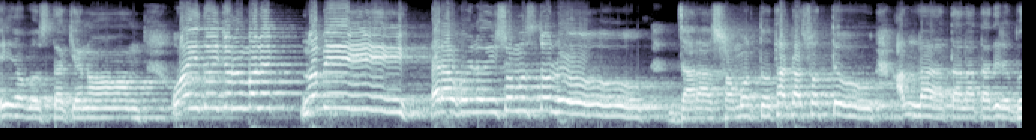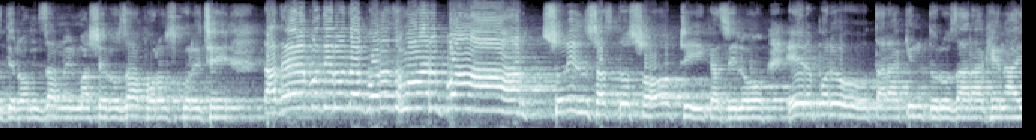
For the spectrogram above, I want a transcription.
এই অবস্থা কেন? ওই দুইজন বলে নবী, এরা হইল এই সমস্ত লোক যারা সমর্থ থাকা সত্ত্বেও আল্লাহ তালা তাদের প্রতি রমজানের মাসে রোজা ফরজ করেছে। তাদের প্রতি রোজা ফরজ হওয়ার পর শরীর স্বাস্থ্য সব ঠিক আছিল। এরপরেও তারা কিন্তু রোজা রাখে নাই।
